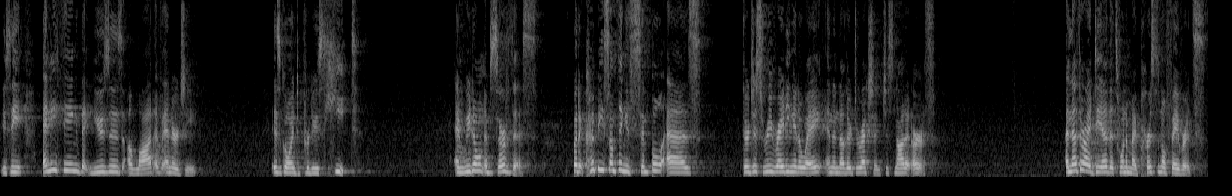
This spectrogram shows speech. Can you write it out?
You see, anything that uses a lot of energy is going to produce heat. And we don't observe this. But it could be something as simple as they're just re-rating it away in another direction, just not at Earth. Another idea that's one of my personal favorites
